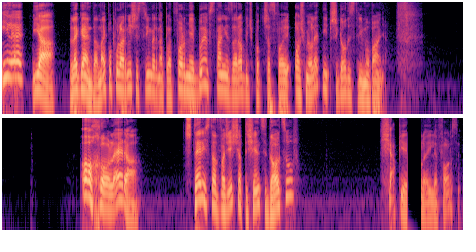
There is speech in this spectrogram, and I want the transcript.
Ile ja, legenda, najpopularniejszy streamer na platformie, byłem w stanie zarobić podczas swojej ośmioletniej przygody streamowania? O cholera! 420 tysięcy dolców? Ja pierdolę, ile forsy.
